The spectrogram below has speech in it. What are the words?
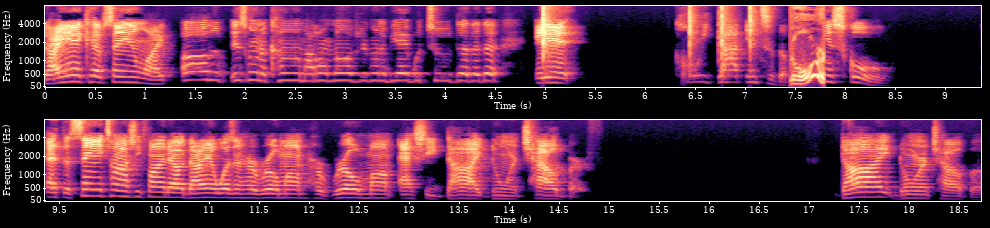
Diane kept saying like, "Oh, it's gonna come. I don't know if you're gonna be able to." Da da da. And Chloe got into the school. At the same time, she find out Diane wasn't her real mom. Her real mom actually died during childbirth. Died during childbirth.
